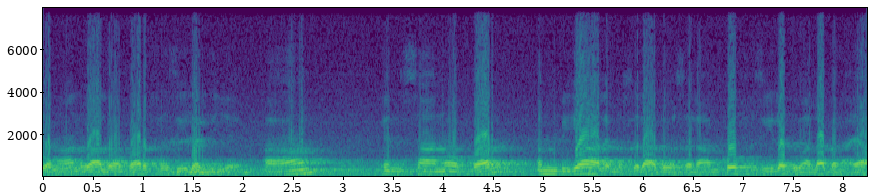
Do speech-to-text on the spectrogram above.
جہان والوں پر فضیلت دی ہے۔ عام انسانوں پر انبیاء علیہ السلاۃ والسلام کو فضیلت والا بنایا۔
